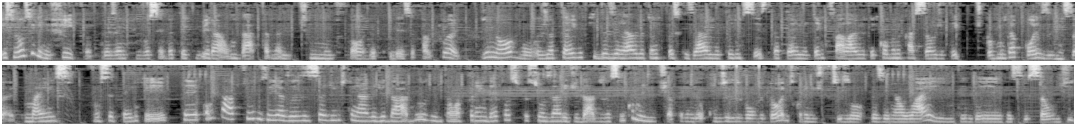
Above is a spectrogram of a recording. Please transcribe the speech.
Isso não significa, por exemplo, que você vai ter que virar um data analytics muito foda, porque daí você fala, Tuane, de novo, eu já tenho que desenhar, eu já tenho que pesquisar, eu já tenho que ser estratégia, eu tenho que falar, eu já tenho comunicação, eu já tenho, tipo, muita coisa, sabe? Mas você tem que ter contatos e às vezes a gente tem área de dados, então aprender com as pessoas da área de dados, assim como a gente aprendeu com os desenvolvedores, quando a gente precisou desenhar o UI e entender restrição de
